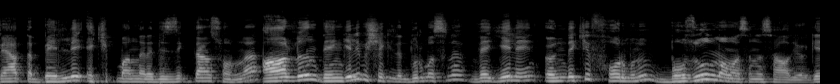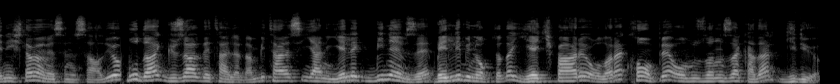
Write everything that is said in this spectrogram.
veyahut da belli ekipmanlara dizdikten sonra ağırlığın dengeli bir şekilde durmasını ve yeleğin öndeki formunun bozulmamasını sağlıyor. Genişlememesini sağlıyor. Bu da güzel detaylardan bir tanesi. Yani yelek bir nebze belli bir noktada yekpare olarak komple omuzlarınıza kadar gidiyor.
